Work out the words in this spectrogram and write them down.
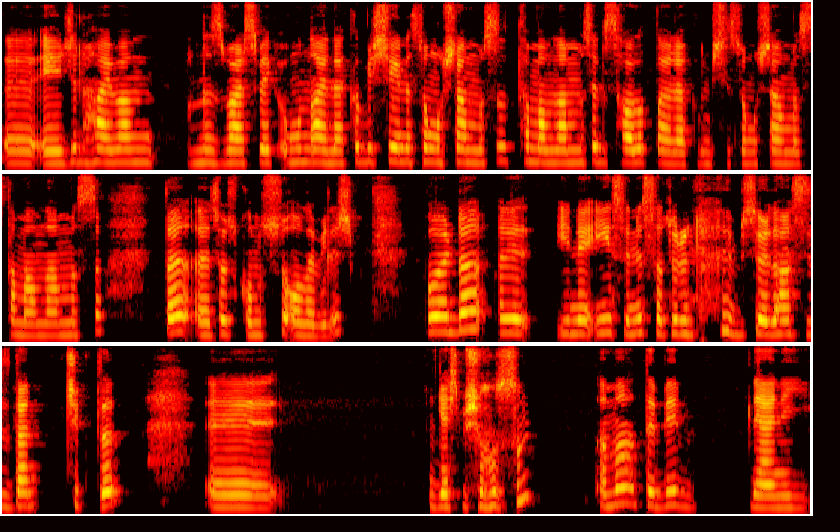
e, evcil hayvanınız varsa belki onunla alakalı bir şeyin sonuçlanması, tamamlanması ya da sağlıkla alakalı bir şey sonuçlanması, tamamlanması da e, söz konusu olabilir. Bu arada hani yine iyisiniz. Satürn bir süre daha sizden çıktı. E, geçmiş olsun. Ama tabii yani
